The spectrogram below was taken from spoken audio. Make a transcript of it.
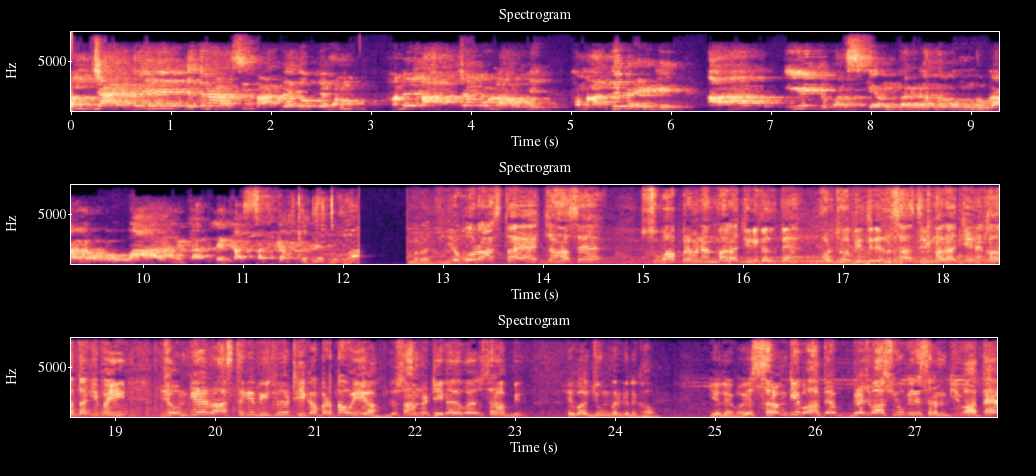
हम चाहते हैं इतना आशीर्वाद दे दो कि हम, हमें आप जब बुलाओगे, हम आते रहेंगे। आप एक वर्ष के अंतर्गत उन दुकानों को बाहर निकालने का संकल्प महाराज ये वो रास्ता है जहाँ से सुबह प्रेमानंद महाराज जी निकलते हैं और जो अभी धीरेन्द्र शास्त्री महाराज जी ने कहा था कि भाई, जो उनके रास्ते के बीच में जो ठेका पड़ता है ये रहा। जो सामने ठेका देखो, शराब भी एक बार जूम करके दिखाओ। ये देखो, ये शर्म की बात है, ब्रजवासियों के लिए शर्म की बात है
